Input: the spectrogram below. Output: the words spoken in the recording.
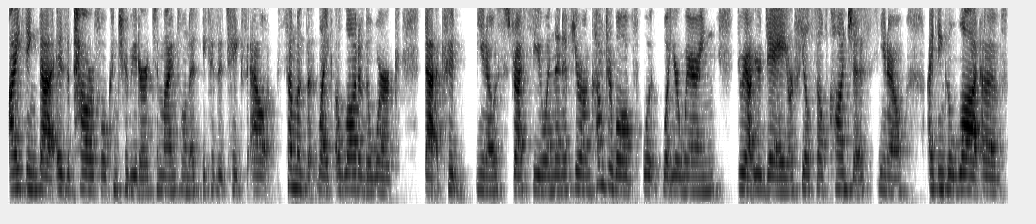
I think that is a powerful contributor to mindfulness because it takes out some of the like a lot of the work that could you know stress you. And then if you're uncomfortable with what you're wearing throughout your day or feel self-conscious you know I think a lot of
